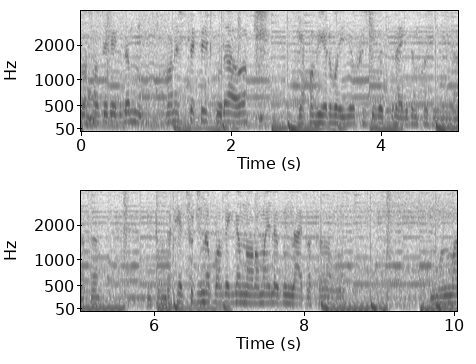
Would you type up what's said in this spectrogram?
नसोचेको एकदम अनएक्सपेक्टेड कुरा हो। झ्याप बिहेड भइदियो खुसीको कुरा एकदम खुसी लागिरहेछ भेट हुँदा फेरि छुट्टिन पर्दा एकदम नरमाइलो पनि लागेको छ अब। मनमा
